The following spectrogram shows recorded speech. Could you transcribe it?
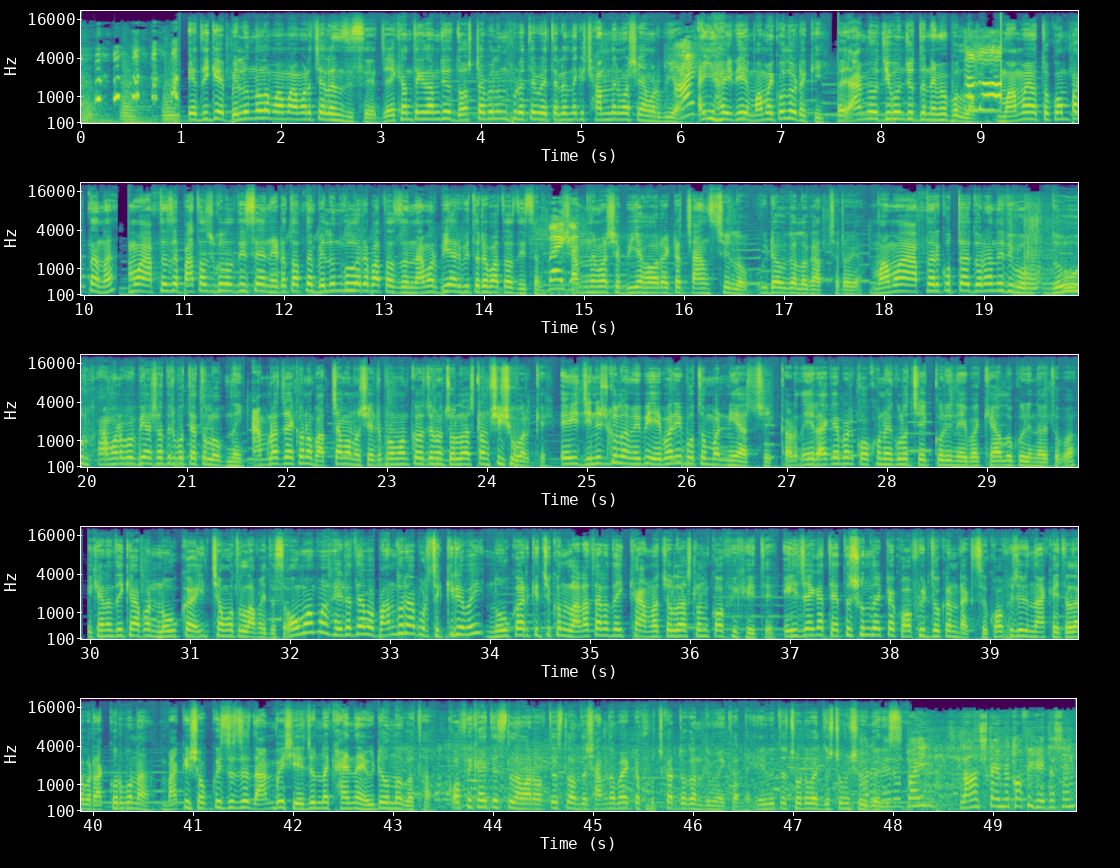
এদিকে বেলুনওয়ালা মামা আমার চ্যালেঞ্জ দিছে যে এখান থেকে আমি যদি দশটা বেলুন ফুটাতে পারি তাহলে নাকি সামনের মাসে আমার বিয়ে। এই হাই রে মামাই কইলো ওটা কি? তাই আমিও জীবন যুদ্ধে নেমে পড়লাম। মামাই অত কম পাক না না? মামা আপনি যে বাতাসগুলো দিচ্ছেন এটা তো আপনি বেলুন গুলোরে বাতাস দেন আমার বিয়ার ভিতরে বাতাস দিচ্ছেন সামনের মাসে বিয়ে হওয়ার একটা চান্স ছিল ওইটাও গেল গাছটা মামা আপনার কোথায় দৌড়ানি দিব? দূর আমার আবার বিয়া শাদির প্রতি এত লোভ নেই। আমরা যে এখনও বাচ্চা মানুষ এটা প্রমাণ করার জন্য চলে আসলাম শিশু পার্কে এই জিনিসগুলো মেবি এবারই প্রথমবার নিয়ে আসছে কারণ এর আগের বার কখনো এগুলো চেক করি নাই বা খেয়ালও করি হয়তো বা এখানে দেখি আবার নৌকা ইচ্ছা মতো লাফাইতেছে। ও মামা, এটাতে আবার বান্ধরা পড়ছে। কিরে ভাই? নৌকার কিছুক্ষণ লাড়াচাড়া দেখে আমরা চলে আসলাম কফি খাইতে। এই জায়গাতে এত সুন্দর একটা কফির দোকান রাখছে কফি যদি না খাই, তাহলে আবার রাগ করব না? বাকি সবকিছু যে দাম বেশি এই জন্য খাই না ওইটা অন্য কথা। কফি খাইতেছিলাম আর ভাবতেছিলাম যে সামনে আবার একটা ফুচকার দোকান তুমি এখানে। এর ভিতরে ছোট ভাই দুষ্টুমি শুরু করে দিচ্ছে ভাই লাঞ্চ টাইমে কফি খাইতেছেন?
